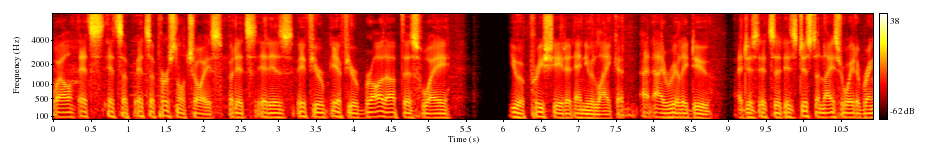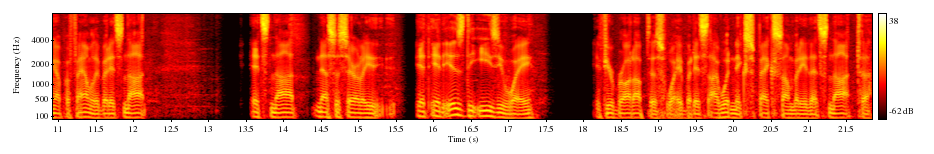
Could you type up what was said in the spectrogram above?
Well, it's it's a it's a personal choice, but it's it is if you're if you're brought up this way, you appreciate it and you like it, and I really do. I just it's a, it's just a nicer way to bring up a family, but it's not it's not necessarily it, it is the easy way if you're brought up this way, but it's I wouldn't expect somebody that's not to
